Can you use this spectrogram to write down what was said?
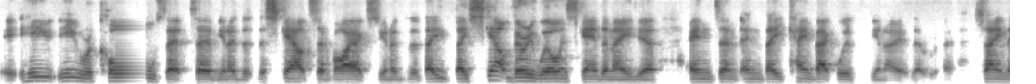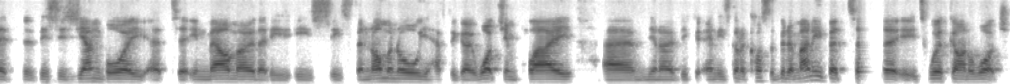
he he recalls that uh, you know the, the, scouts at Ajax, you know that they they scout very well in Scandinavia, and um, and they came back with you know. The, saying that this is young boy at uh, in Malmo that he, he's he's phenomenal. You have to go watch him play. Um, you know, and he's going to cost a bit of money, but uh, it's worth going to watch.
